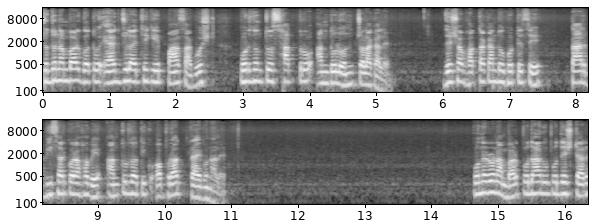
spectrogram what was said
চোদ্দ নম্বর, গত এক জুলাই থেকে পাঁচ আগস্ট পর্যন্ত ছাত্র আন্দোলন চলাকালে। যেসব হত্যাকাণ্ড ঘটেছে, তার বিচার করা হবে আন্তর্জাতিক অপরাধ ট্রাইব্যুনালে। পনেরো নম্বর প্রধান উপদেষ্টার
